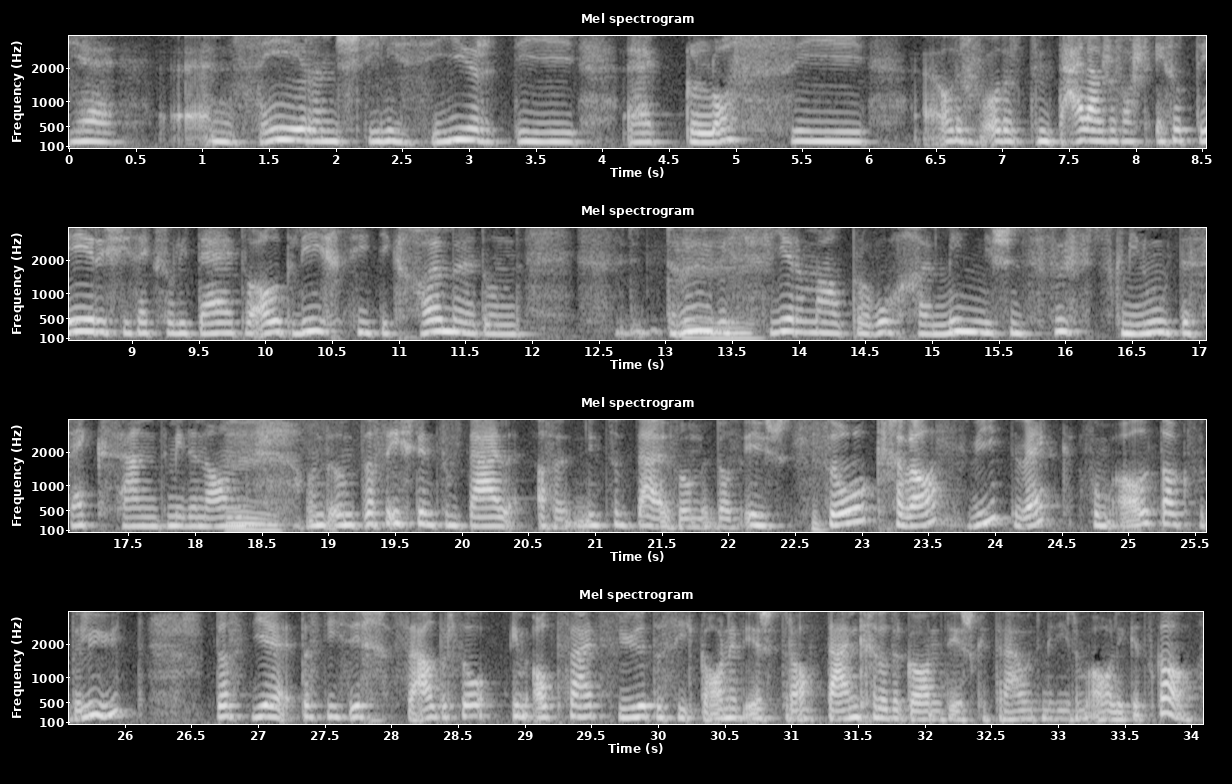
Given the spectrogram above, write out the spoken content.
die eine sehr stilisierte, äh, glossy äh, oder, oder zum Teil auch schon fast esoterische Sexualität, wo alle gleichzeitig kommen und drei mm. bis viermal pro Woche mindestens 50 Minuten Sex haben miteinander. Mm. Und, und das ist dann zum Teil, also nicht zum Teil, sondern das ist so krass weit weg vom Alltag der Leute dass die, dass die sich selber so im Abseits fühlen, dass sie gar nicht erst daran denken oder gar nicht erst getraut, mit ihrem Anliegen zu gehen.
